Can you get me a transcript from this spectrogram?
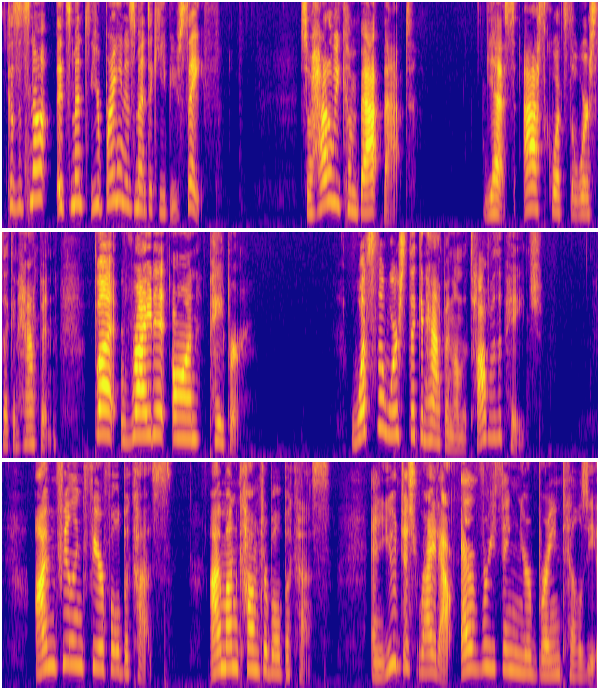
Because it's not, it's meant, your brain is meant to keep you safe. So, how do we combat that? Yes, ask what's the worst that can happen, but write it on paper. What's the worst that can happen on the top of the page? I'm feeling fearful because. I'm uncomfortable because. And you just write out everything your brain tells you.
